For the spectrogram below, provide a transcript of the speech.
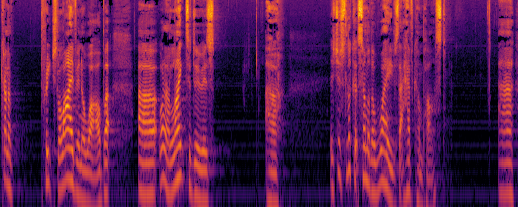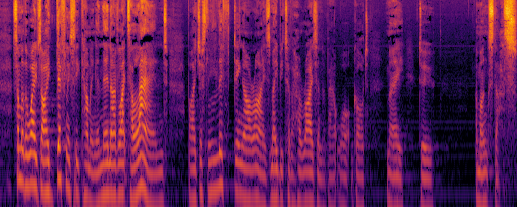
kind of preach live in a while, but uh, what I'd like to do is uh, is just look at some of the waves that have come past. Uh, some of the waves I definitely see coming, and then I'd like to land by just lifting our eyes maybe to the horizon about what God may do amongst us.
